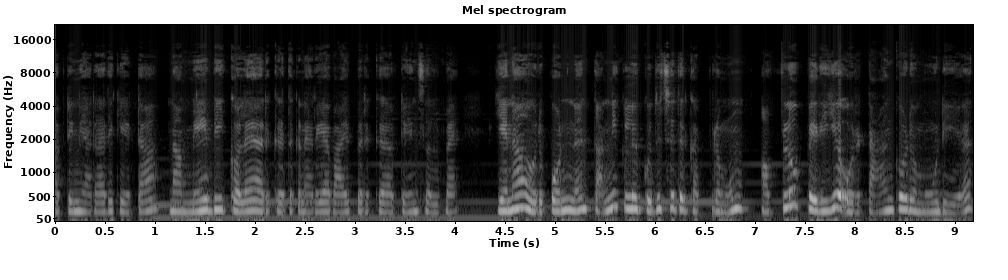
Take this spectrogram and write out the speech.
அப்படின்னு யாராவது கேட்டால் நான் மேபி கொலையா இருக்கிறதுக்கு நிறைய வாய்ப்பு இருக்குது அப்படின்னு சொல்வேன். ஏன்னா ஒரு பொண்ணு தண்ணிக்குள்ளே குதிச்சதுக்கு அப்புறமும் அவ்வளோ பெரிய ஒரு டேங்கோட மூடிய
